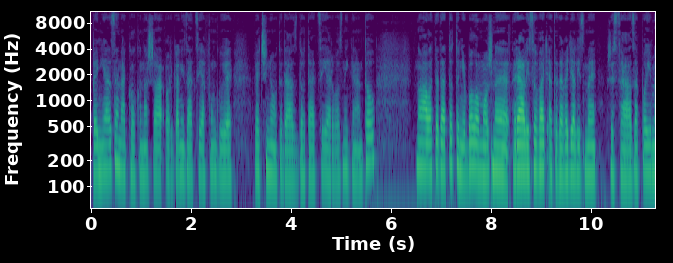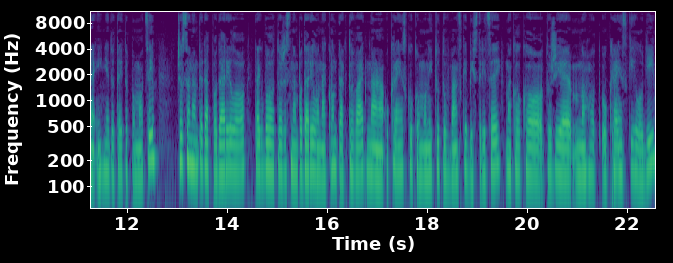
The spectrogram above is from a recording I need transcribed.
peniaze, nakoľko naša organizácia funguje väčšinou teda z dotácií a rôznych grantov. No ale teda toto nebolo možné realizovať a teda vedeli sme, že sa zapojíme i hneď do tejto pomoci. Čo sa nám teda podarilo, tak bolo to, že sa nám podarilo nakontaktovať na ukrajinskú komunitu tu v Banskej Bystrice, nakoľko tu žije mnoho ukrajinských ľudí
